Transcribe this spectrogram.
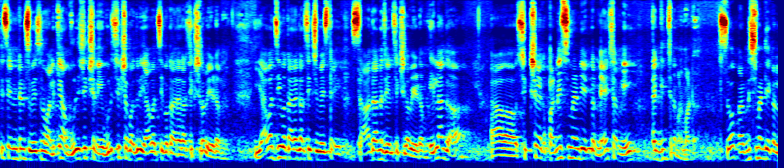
డెత్ సెంటెన్స్ వేసిన వాళ్ళకి ఆ ఉరి శిక్షణ ఉరి శిక్ష బదులు యావజ్జీవ కారాగార శిక్ష వేయడం. యావజ్జీవ కారాగార శిక్ష వేస్తే సాధారణ జైలు శిక్ష వేయడం. ఇలాగా ఆ శిక్ష పనిష్మెంట్ యొక్క నేచర్ని తగ్గించడం అనమాట సో పనిష్మెంట్ యొక్క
